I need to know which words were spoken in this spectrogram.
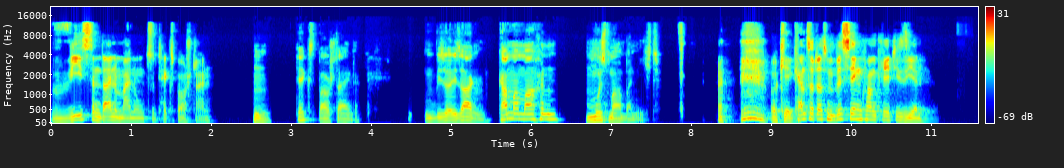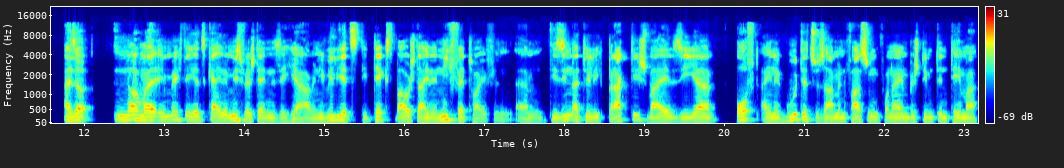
wie ist denn deine Meinung zu Textbausteinen? Hm, Textbausteine. Wie soll ich sagen? Kann man machen, muss man aber nicht. okay, kannst du das ein bisschen konkretisieren? Also nochmal, ich möchte jetzt keine Missverständnisse hier haben. Ich will jetzt die Textbausteine nicht verteufeln. Ähm, die sind natürlich praktisch, weil sie ja oft eine gute Zusammenfassung von einem bestimmten Thema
